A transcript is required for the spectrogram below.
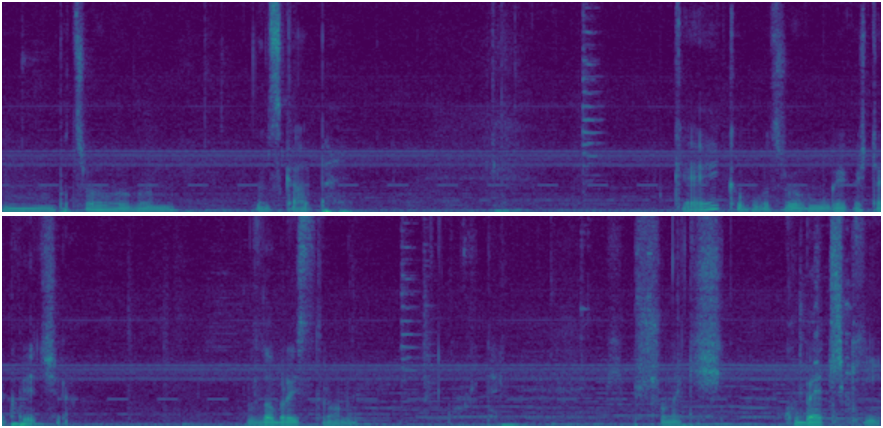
Mm, potrzebowałbym ten skalpel. Okej, okay, komu potrzebowałbym go jakoś tak, wiecie, z dobrej strony. Kurde, piszą jakieś kubeczki.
